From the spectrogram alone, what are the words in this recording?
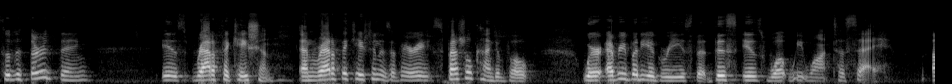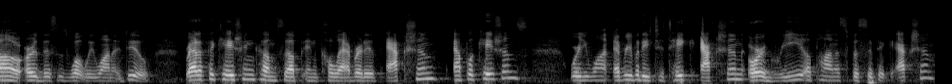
so the third thing is ratification. And ratification is a very special kind of vote where everybody agrees that this is what we want to say, uh, or this is what we want to do. Ratification comes up in collaborative action applications, where you want everybody to take action or agree upon a specific action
